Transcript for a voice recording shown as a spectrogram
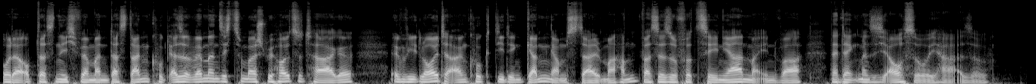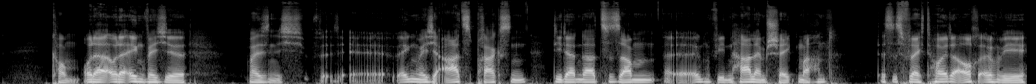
oder ob das nicht, wenn man das dann guckt. Also wenn man sich zum Beispiel heutzutage irgendwie Leute anguckt, die den Gangnam-Style machen, was ja so vor zehn Jahren mal in war, dann denkt man sich auch so, ja, also komm. Oder, oder irgendwelche weiß ich nicht, äh, irgendwelche Arztpraxen, die dann da zusammen äh, irgendwie einen Harlem-Shake machen. Das ist vielleicht heute auch irgendwie,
